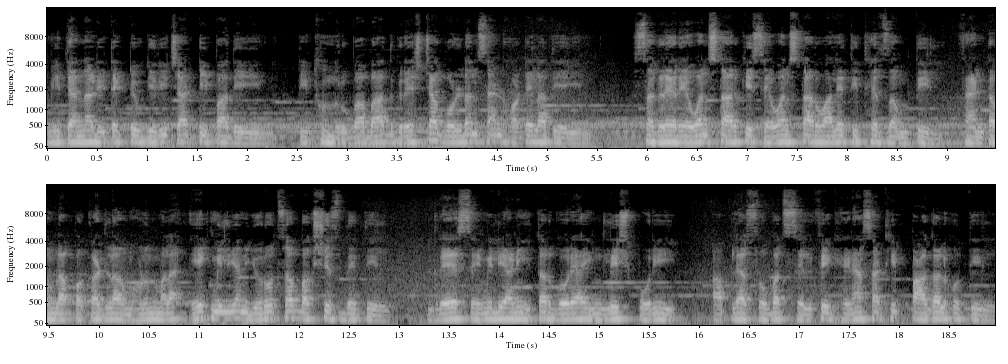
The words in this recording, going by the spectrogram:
मी त्यांना डिटेक्टिव्हगिरीच्या टिपा देईन. तिथून रुबाबाद ग्रेसच्या गोल्डन सँड हॉटेलात येईन. सगळे रेवन स्टार की सेवन स्टार वाले तिथे जमतील. फॅन्टमला पकडलं म्हणून मला एक मिलियन युरोचं बक्षीस देतील. ग्रेस एमिली आणि इतर गोऱ्या इंग्लिश पोरी आपल्यासोबत सेल्फी घेण्यासाठी पागल होतील.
